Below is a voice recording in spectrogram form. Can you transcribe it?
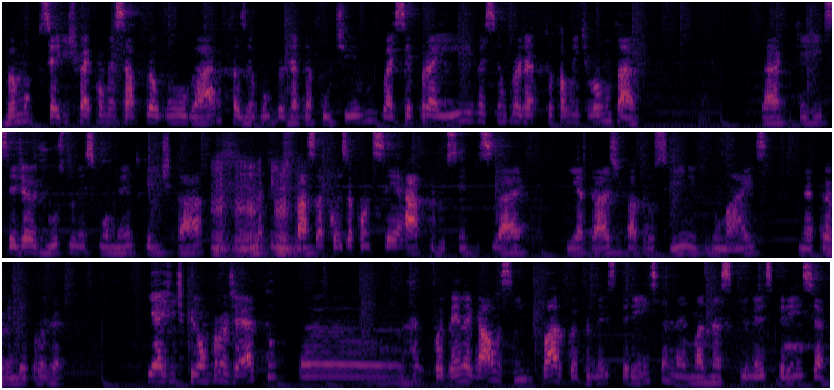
vamos, se a gente vai começar por algum lugar, fazer algum projeto da cultivo, vai ser por aí e vai ser um projeto totalmente voluntário. Para que a gente seja justo nesse momento que a gente está, uhum, para que a gente uhum. faça a coisa acontecer rápido, sem precisar ir atrás de patrocínio e tudo mais, né, para vender o projeto. E aí a gente criou um projeto, uh, foi bem legal, assim, claro, foi a primeira experiência, né? Mas nessa primeira experiência,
